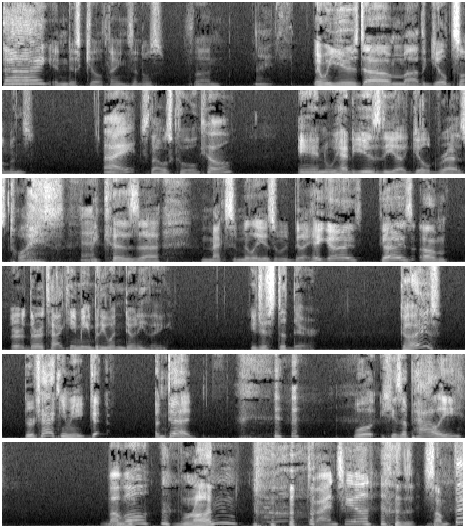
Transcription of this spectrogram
"Die!" and just kill things, and it was fun. Nice. And we used um, uh, the guild summons, All right. so that was cool. Cool. and we had to use the uh, guild res twice Yeah. because uh, Maximilius would be like, "Hey guys, guys, um, they're they're attacking me," but he wouldn't do anything. He just stood there. Guys, they're attacking me. I'm dead. well, he's a pally. Bubble? Run? Divine Shield? Something?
